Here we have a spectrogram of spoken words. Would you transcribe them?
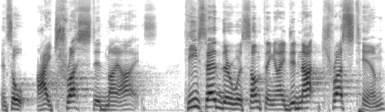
And so I trusted my eyes. He said there was something, and I did not trust him.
